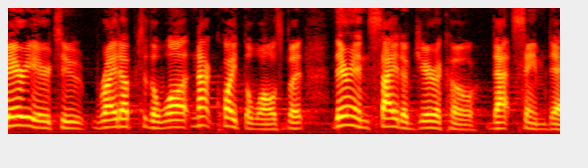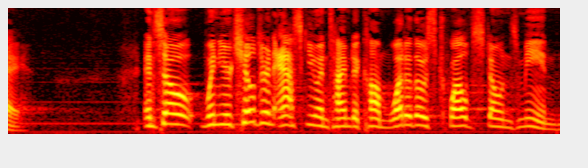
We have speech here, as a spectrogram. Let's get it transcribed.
barrier to right up to the wall, not quite the walls, but they're inside of Jericho that same day. And so, when your children ask you in time to come, what do those 12 stones mean?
